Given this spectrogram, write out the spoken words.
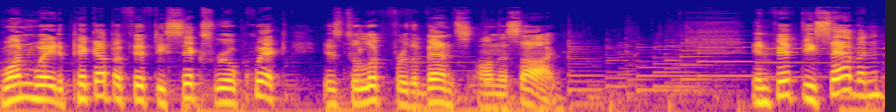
one way to pick up a 56 real quick is to look for the vents on the side. In 57,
